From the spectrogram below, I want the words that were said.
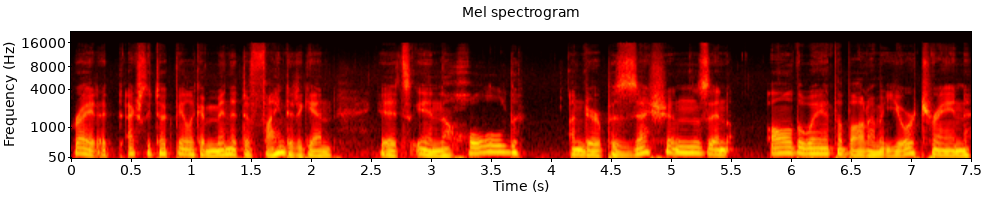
Right, it actually took me like a minute to find it again. It's in hold, under possessions, and all the way at the bottom. Your train,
